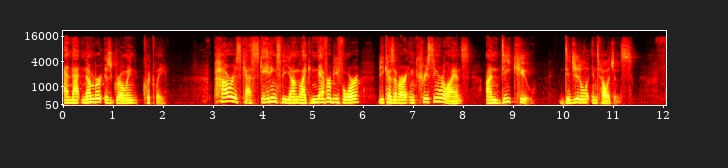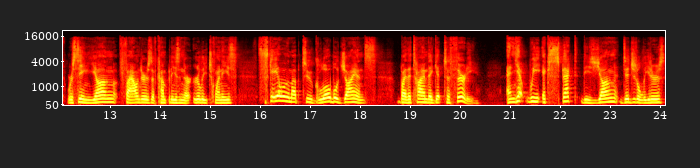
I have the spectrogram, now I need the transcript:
and that number is growing quickly. Power is cascading to the young like never before because of our increasing reliance on DQ, digital intelligence. We're seeing young founders of companies in their early 20s scale them up to global giants by the time they get to 30. And yet we expect these young digital leaders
